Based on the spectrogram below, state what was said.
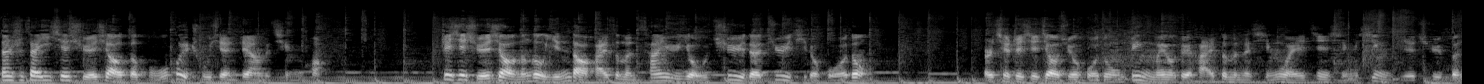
但是在一些学校则不会出现这样的情况。这些学校能够引导孩子们参与有趣的具体的活动，而且这些教学活动并没有对孩子们的行为进行性别区分。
